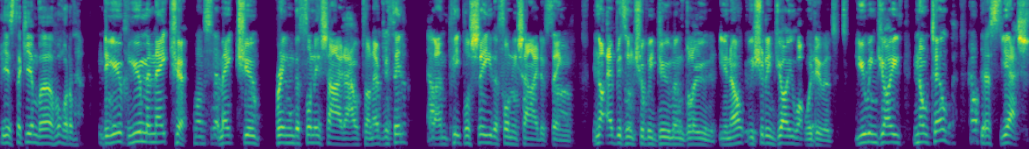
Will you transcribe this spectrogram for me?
і з таким е, гумором? The human nature makes you bring the funny side out on everything, and people see the funny side of things. Not everything should be doom and gloom, you know? We should enjoy what we're doing. You enjoy no till? Yes. Yes.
